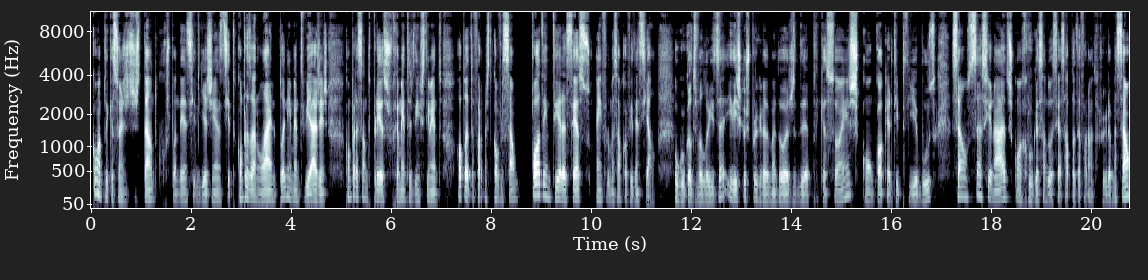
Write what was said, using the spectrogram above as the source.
como aplicações de gestão de correspondência de agência, de compras online, planeamento de viagens, comparação de preços, ferramentas de investimento ou plataformas de conversão, podem ter acesso à informação confidencial. O Google desvaloriza e diz que os programadores de aplicações com qualquer tipo de abuso são sancionados com a revogação do acesso à plataforma de programação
